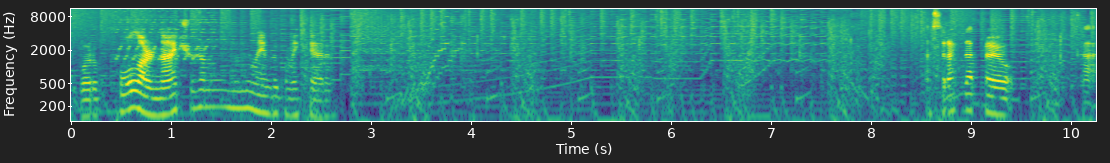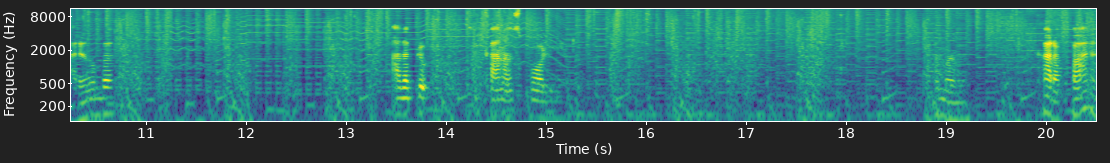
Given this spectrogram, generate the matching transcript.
Agora o Polar Knight eu já não, não lembro como é que era. Ah, será que dá pra eu... Caramba. Ah, dá pra eu ficar nas bolinhas. Ah, mano. Cara, para.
